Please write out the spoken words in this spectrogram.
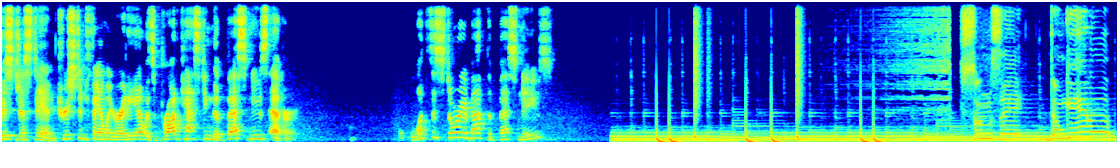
This just in Christian Family Radio is broadcasting the best news ever. What's the story about the best news? Some say don't give up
